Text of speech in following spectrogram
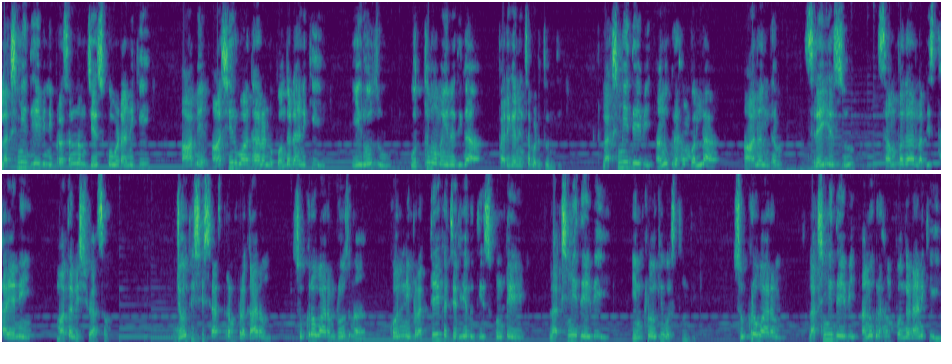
లక్ష్మీదేవిని ప్రసన్నం చేసుకోవడానికి ఆమె ఆశీర్వాదాలను పొందడానికి ఈ రోజు ఉత్తమమైనదిగా పరిగణించబడుతుంది. లక్ష్మీదేవి అనుగ్రహం వల్ల ఆనందం శ్రేయస్సు సంపద లభిస్తాయని మత విశ్వాసం. జ్యోతిష శాస్త్రం ప్రకారం శుక్రవారం రోజున కొన్ని ప్రత్యేక చర్యలు తీసుకుంటే లక్ష్మీదేవి ఇంట్లోకి వస్తుంది. శుక్రవారం లక్ష్మీదేవి అనుగ్రహం పొందడానికి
